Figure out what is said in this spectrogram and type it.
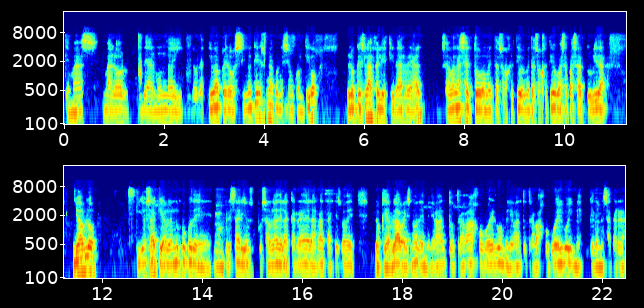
que más valor dé al mundo y, lo reciba, pero si no tienes una conexión contigo, lo que es la felicidad real, o sea, van a ser todo metas objetivos, metas objetivos, vas a pasar tu vida. Yo hablo Kiyosaki, hablando un poco de, empresarios, pues habla de la carrera de la rata, que es lo de lo que hablabais, ¿no? De me levanto, trabajo, vuelvo, me levanto, trabajo, vuelvo y me quedo en esa carrera.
